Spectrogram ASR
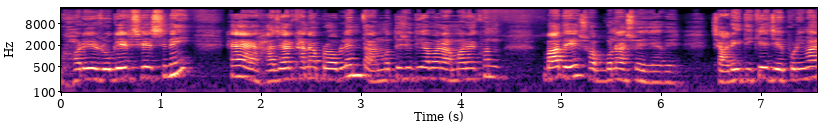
ঘরের রোগের শেষ নেই। হ্যাঁ হাজারখানা প্রবলেম তার মধ্যে যদি আবার আমার এখন বাদে সর্বনাশ হয়ে যাবে। চারিদিকে যে পরিমাণ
